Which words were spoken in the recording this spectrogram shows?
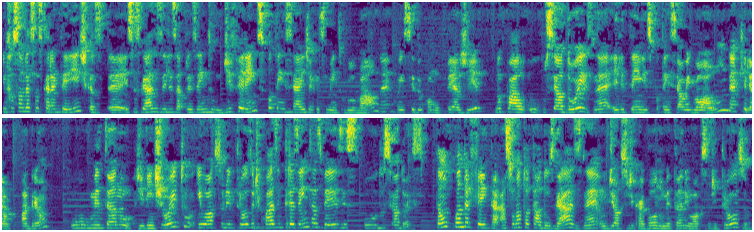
Em função dessas características, é, esses gases eles apresentam diferentes potenciais de aquecimento global, né, conhecido como PAG, no qual o, CO2, né, ele tem esse potencial igual a 1, né, que ele é o padrão, o metano de 28 e o óxido nitroso de quase 300 vezes o do CO2. Então, quando é feita a soma total dos gases, né, o dióxido de carbono, o metano e o óxido nitroso,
